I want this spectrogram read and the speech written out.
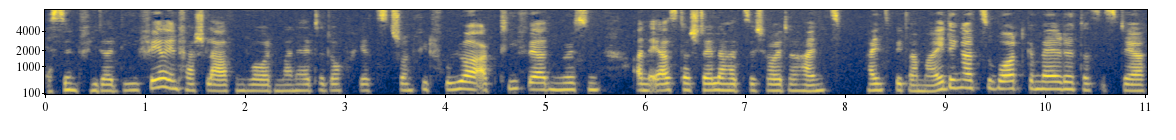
es sind wieder die Ferien verschlafen worden. Man hätte doch jetzt schon viel früher aktiv werden müssen. An erster Stelle hat sich heute Heinz, Heinz-Peter Meidinger zu Wort gemeldet. Das ist der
